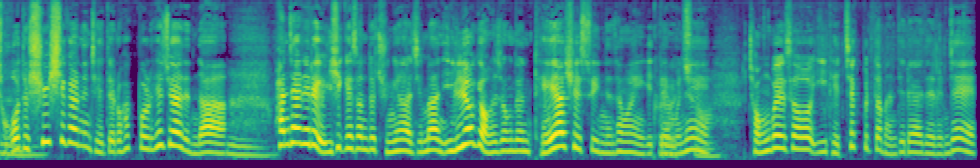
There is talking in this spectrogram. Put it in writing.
적어도 음. 쉴 시간은 제대로 확보를 해줘야 된다. 음. 환자들의 의식 개선도 중요하지만 인력이 어느 정도는 돼야 쉴수 있는 상황이기 그렇죠. 때문에 정부에서 이 대책부터 만들어야 되는데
